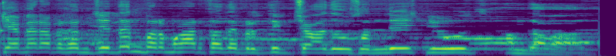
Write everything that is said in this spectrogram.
કેમેરા પર્સન ચેતન પરમાર સાથે પ્રતિક જાદવ સંદેશ ન્યૂઝ અમદાવાદ.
